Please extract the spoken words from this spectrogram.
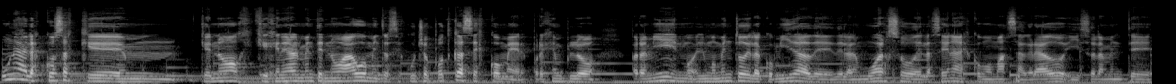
Una de las cosas que, mm, que, no, que generalmente no hago mientras escucho podcast es comer. Por ejemplo, para mí el, momento de la comida, del almuerzo o de la cena es como más sagrado y solamente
